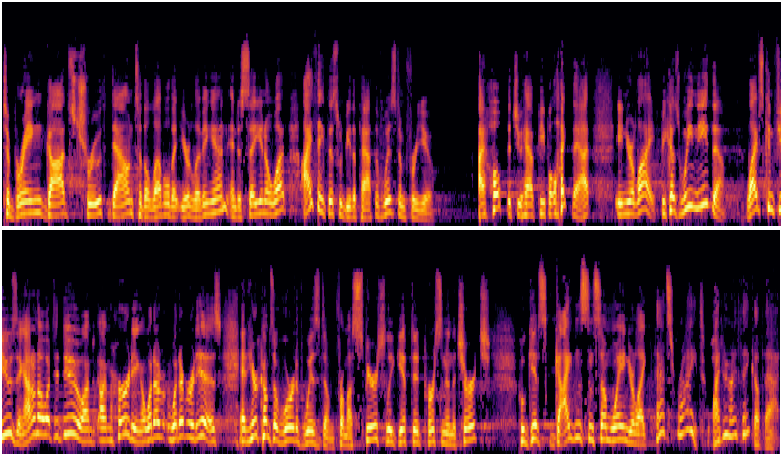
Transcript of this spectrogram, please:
to bring God's truth down to the level that you're living in and to say, you know what? I think this would be the path of wisdom for you. I hope that you have people like that in your life because we need them. Life's confusing. I don't know what to do. I'm, I'm hurting or whatever, whatever it is. And here comes a word of wisdom from a spiritually gifted person in the church who gives guidance in some way. And you're like, that's right. Why didn't I think of that?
